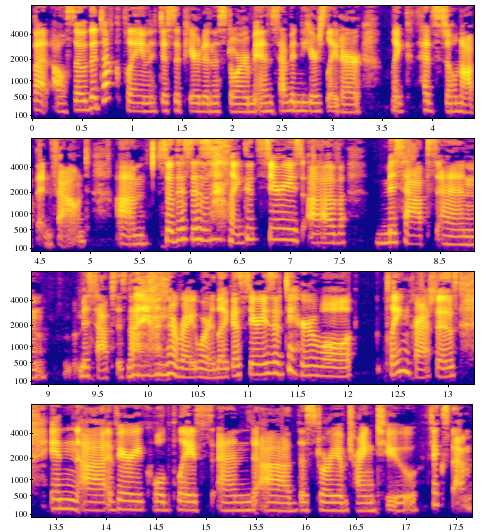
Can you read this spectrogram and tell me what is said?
but also the duck plane disappeared in the storm and 70 years later, like, had still not been found. Um, so this is like a series of mishaps and mishaps is not even the right word, like a series of terrible plane crashes in uh, a very cold place and uh, the story of trying to fix them.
